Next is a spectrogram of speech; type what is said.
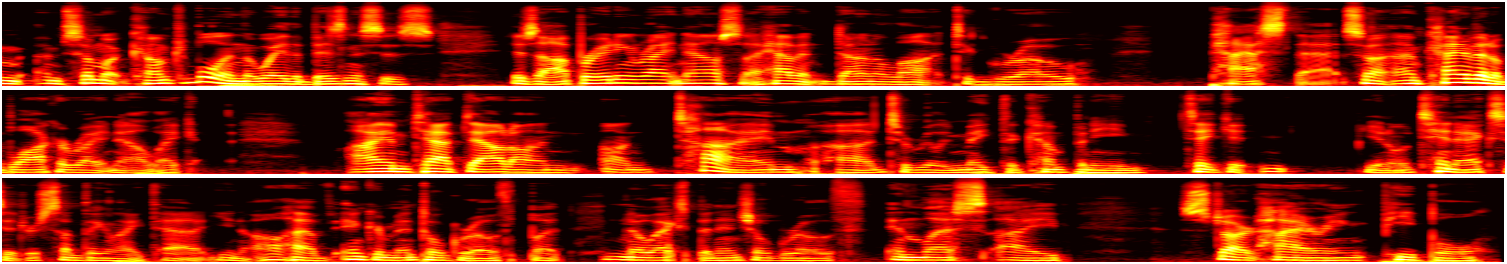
I'm, I'm somewhat comfortable in the way the business is is operating right now, so I haven't done a lot to grow past that. So I'm kind of at a blocker right now. Like I am tapped out on on time uh, to really make the company take it you know 10x it or something like that you know i'll have incremental growth but no exponential growth unless i start hiring people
